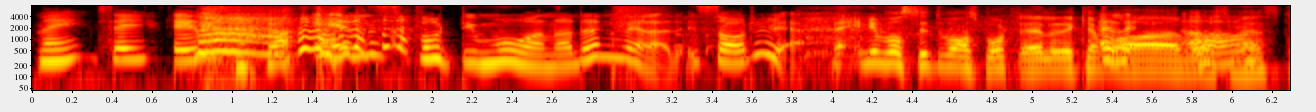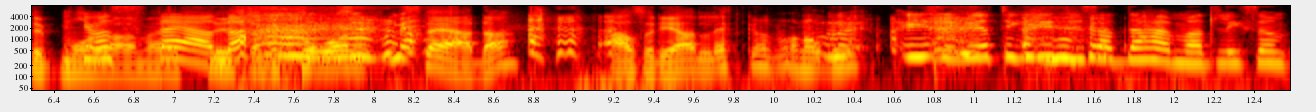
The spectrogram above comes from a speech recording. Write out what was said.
Nej, säg. En, en sport i månaden menar du? Sa du det? Nej det måste inte vara en sport, eller det kan Eller- vara vad ja. som helst, typ måla med flytande kol, städa. Alltså det hade lätt kunnat vara en hobby. Det, men jag tycker det är intressant det här med att liksom,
